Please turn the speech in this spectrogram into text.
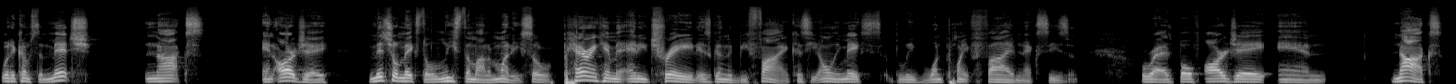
when it comes to Mitch, Knox, and RJ, Mitchell makes the least amount of money. So pairing him in any trade is going to be fine because he only makes, I believe, 1.5 next season. Whereas both RJ and Knox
